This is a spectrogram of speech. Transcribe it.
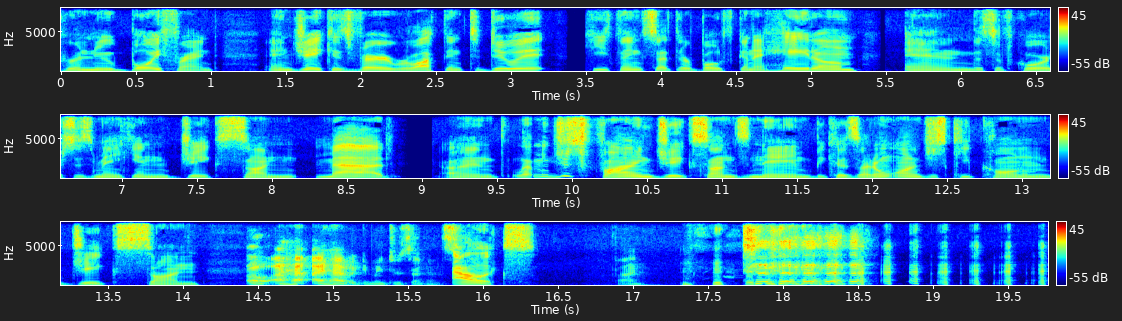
her new boyfriend. And Jake is very reluctant to do it. He thinks that they're both going to hate him, and this, of course, is making Jake's son mad. And let me just find Jake's son's name because I don't want to just keep calling him Jake's son. Oh, I, ha- I have it. Give me two seconds. Alex. Fine.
